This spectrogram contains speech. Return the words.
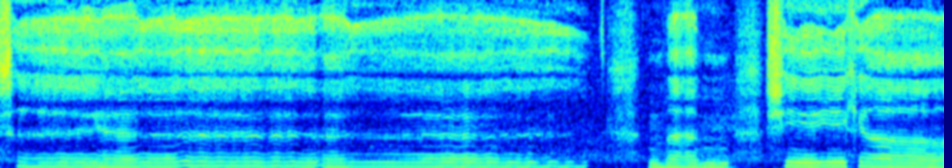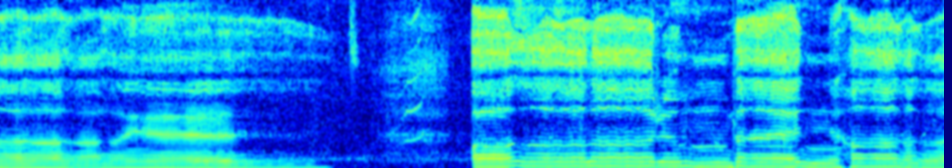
Kimseye etmem şikayet. Ağlarım ben halime.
